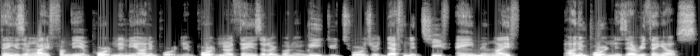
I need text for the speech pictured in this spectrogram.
things in life from the important and the unimportant. Important are things that are going to lead you towards your definite chief aim in life. Unimportant is everything else.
